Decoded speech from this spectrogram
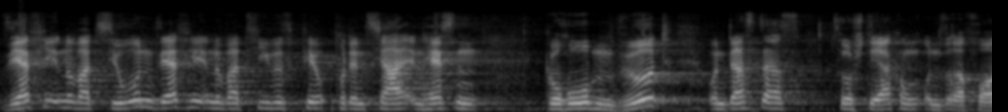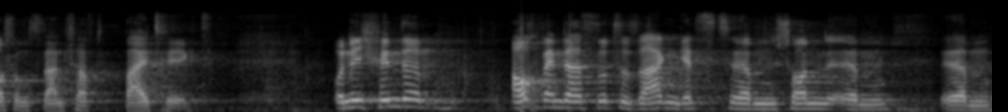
sehr viel Innovation, sehr viel innovatives Potenzial in Hessen gehoben wird und dass das zur Stärkung unserer Forschungslandschaft beiträgt. Ich finde, auch wenn das sozusagen jetzt ähm, schon ähm, ähm,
